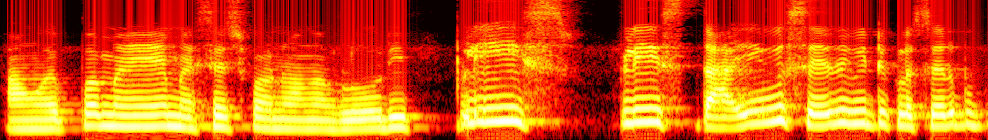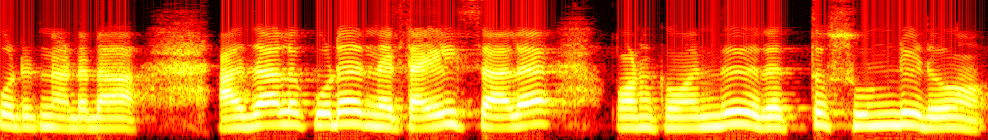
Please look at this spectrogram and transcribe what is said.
அவங்க எப்போவுமே மெசேஜ் பண்ணுவாங்க க்ளோரி ப்ளீஸ் ப்ளீஸ் தயவு செய்து வீட்டுக்குள்ளே செருப்பு போட்டுட்டு நடடா. அதால் கூட இந்த டைல்ஸால் உனக்கு வந்து ரத்தம் சுண்டிடும்.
